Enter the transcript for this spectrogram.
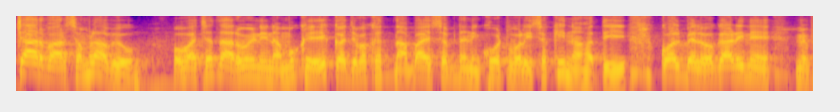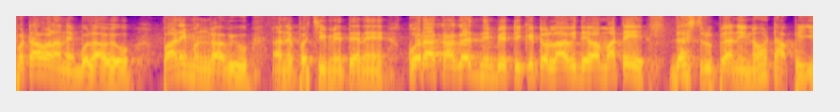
ચાર વાર સંભળાવ્યો. હોવા છતાં રોહિણીના મુખે એક જ વખતના બાય શબ્દની ખોટ વળી શકી ન હતી. કોલબેલ વગાડીને મેં પટાવાળાને બોલાવ્યો, પાણી મંગાવ્યું અને પછી મેં તેને કોરા કાગળની બે ટિકિટો લાવી દેવા માટે દસ રૂપિયાની નોટ આપી.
